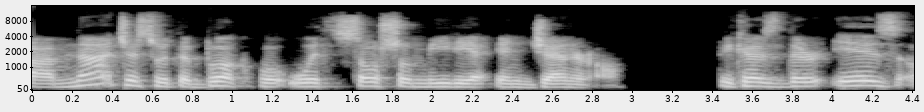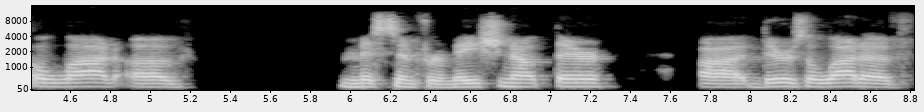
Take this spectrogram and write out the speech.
um, not just with the book, but with social media in general because there is a lot of misinformation out there. Uh, there's a lot of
